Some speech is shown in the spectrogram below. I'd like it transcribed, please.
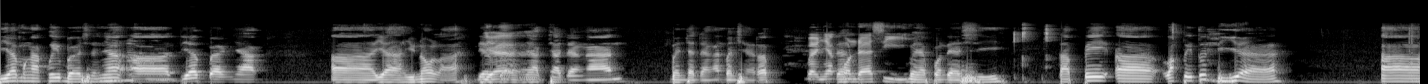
dia mengakui bahwasanya eh, dia banyak eh, ya you know lah dia Ya. banyak cadangan ban cadangan ban serep banyak fondasi. banyak pondasi tapi eh, waktu itu dia eh,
